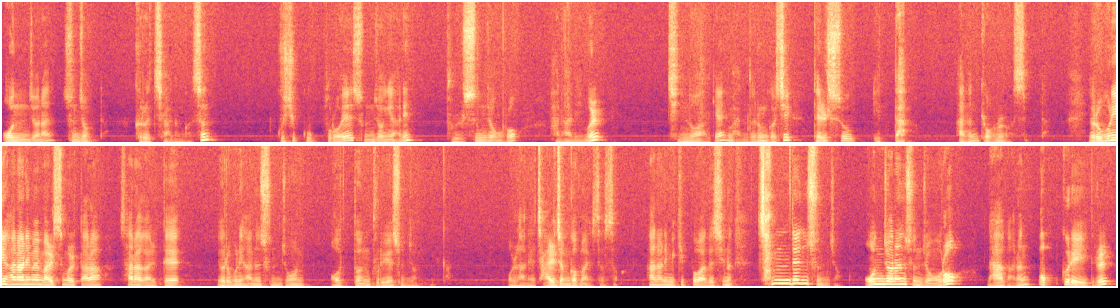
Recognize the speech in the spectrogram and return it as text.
온전한 순종이다. 그렇지 않은 것은 99%의 순종이 아닌 불순종으로 하나님을 진노하게 만드는 것이 될 수 있다 하는 교훈을 얻습니다. 여러분이 하나님의 말씀을 따라 살아갈 때 여러분이 하는 순종은 어떤 부류의 순종입니까? 올 한 해 잘 점검하셔서 하나님이 기뻐 받으시는 참된 순종, 온전한 순종으로 나아가는 업그레이드를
